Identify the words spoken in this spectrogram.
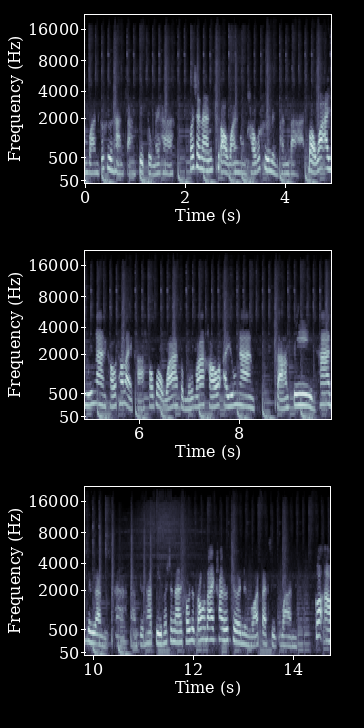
ำวันก็คือหาร 30 ถูกไหมคะ เพราะฉะนั้นต่อวันของเขาก็คือ 1,000 บาท บอกว่าอายุงานเขาเท่าไหร่คะเขาบอกว่าสมมุติว่าเขาอายุงาน 3 ปี 5 เดือนอ่า3.5 ปี เพราะฉะนั้นเขาจะต้องได้ค่าชดเชย180 วัน ก็เอา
